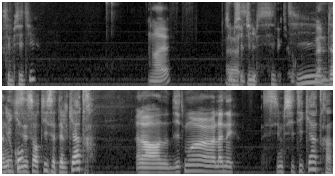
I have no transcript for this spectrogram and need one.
SimCity? Ouais. Euh, SimCity. SimCity. Bah, le dernier qui court est sorti, c'était le 4 Alors, dites-moi euh, l'année. SimCity 4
